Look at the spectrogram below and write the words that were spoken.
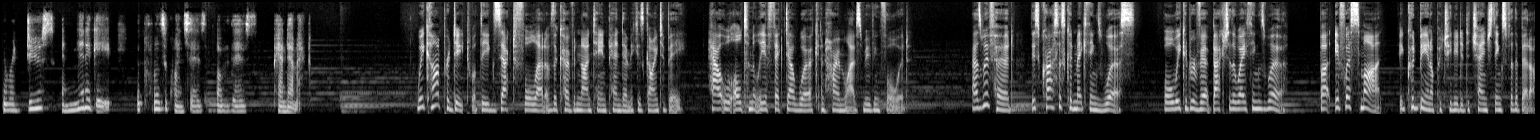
to reduce and mitigate the consequences of this pandemic. We can't predict what the exact fallout of the COVID 19 pandemic is going to be, how it will ultimately affect our work and home lives moving forward. As we've heard, this crisis could make things worse, or we could revert back to the way things were. But if we're smart, it could be an opportunity to change things for the better.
